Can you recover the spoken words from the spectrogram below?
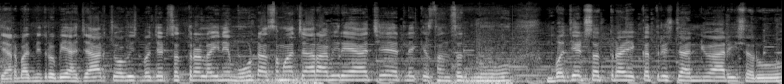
ત્યારબાદ મિત્રો, બે હજાર ચોવીસ બજેટ સત્ર લઈને મોટા સમાચાર આવી રહ્યા છે, એટલે કે સંસદનું બજેટ સત્ર એકત્રીસ જાન્યુઆરી શરૂ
